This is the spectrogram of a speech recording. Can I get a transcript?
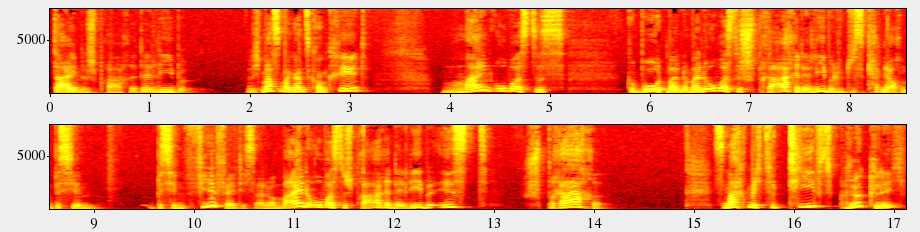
deine Sprache der Liebe. Und ich mache es mal ganz konkret. Mein oberstes Gebot, meine, meine oberste Sprache der Liebe, das kann ja auch ein bisschen, ein bisschen vielfältig sein, aber meine oberste Sprache der Liebe ist Sprache. Es macht mich zutiefst glücklich,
